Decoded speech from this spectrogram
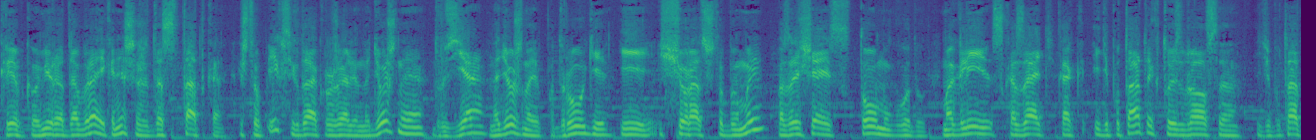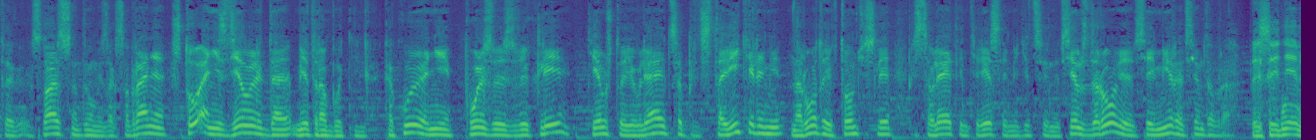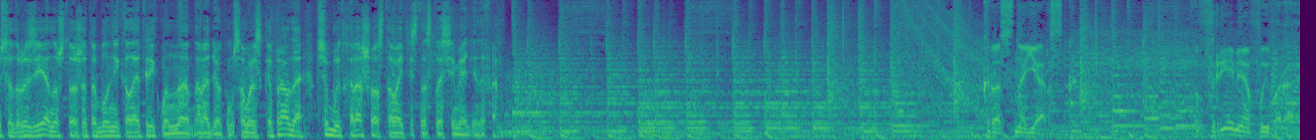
крепкого мира, добра и, конечно же, достатка. И чтобы их всегда окружали надежные друзья, надежные подруги. И еще раз, чтобы мы, возвращаясь к тому году, могли сказать, как и депутаты, кто избрался, и депутаты Государственной Думы, и Собрания, что они сделали для медработника, какую они пользу извлекли тем, что являются представителями народа и в том числе представляют интересы медицины. Всем здоровья, всем мира, всем добра. Присоединяемся, друзья. Ну что ж, это был Николай Трикман на радио «Комсомольская правда». Все будет хорошо, оставайтесь на 107.1 FM. Красноярск. Время выбора.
